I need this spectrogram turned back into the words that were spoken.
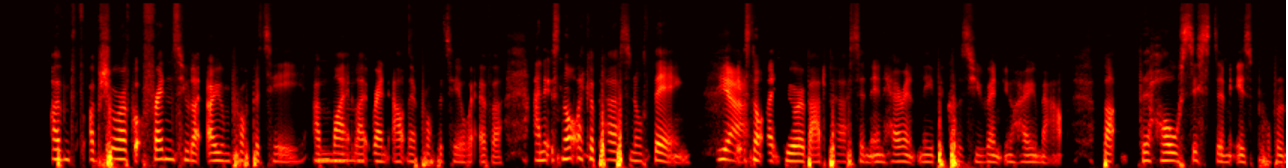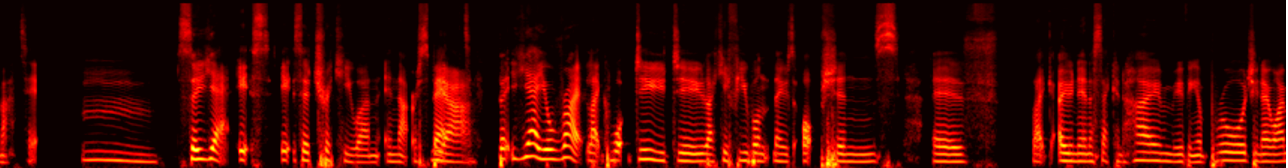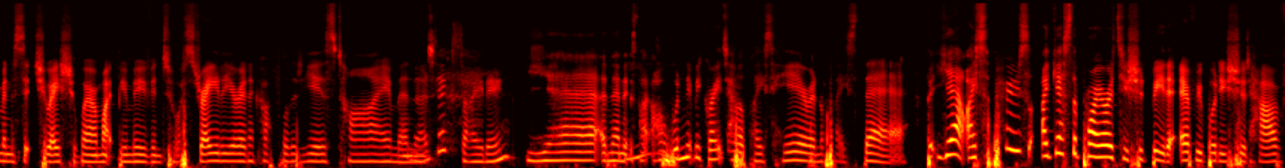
I'm I'm sure I've got friends who like own property and mm-hmm. might like rent out their property or whatever. And it's not like a personal thing. Yeah. It's not like you're a bad person inherently because you rent your home out, but the whole system is problematic. Mm. So yeah, it's it's a tricky one in that respect. Yeah. But yeah, you're right. Like what do you do? Like if you want those options of like owning a second home, moving abroad. You know, I'm in a situation where I might be moving to Australia in a couple of years' time. And that's exciting. Yeah. And then it's like, oh, mm. wouldn't it be great to have a place here and a place there? But yeah, I suppose, I guess the priority should be that everybody should have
